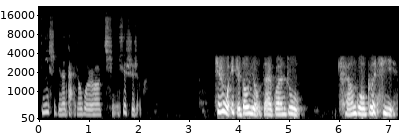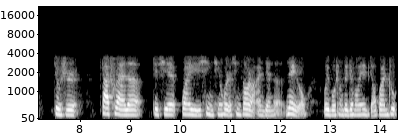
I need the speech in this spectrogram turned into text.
第一时间的感受或者说情绪是什么。其实我一直都有在关注全国各地就是发出来的这些关于性侵或者性骚扰案件的内容，微博上对这方面也比较关注，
